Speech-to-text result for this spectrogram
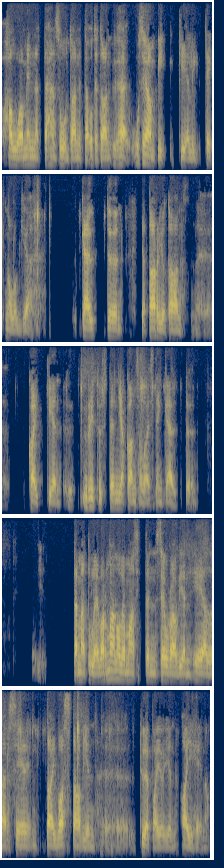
haluaa mennä tähän suuntaan, että otetaan yhä useampi kieliteknologia käyttöön ja tarjotaan kaikkien yritysten ja kansalaisten käyttöön. Tämä tulee varmaan olemaan sitten seuraavien ELRC tai vastaavien työpajojen aiheena.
